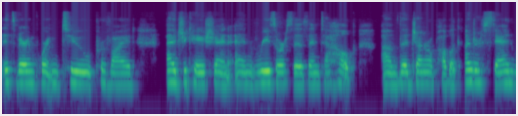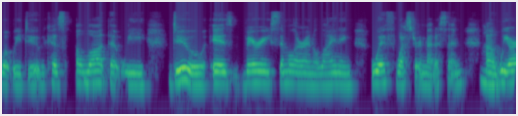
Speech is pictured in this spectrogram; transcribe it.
it's very important to provide education and resources and to help um, the general public understand what we do because a mm-hmm. lot that we do is very similar and aligning with Western medicine. Uh, mm-hmm. Uh, we are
